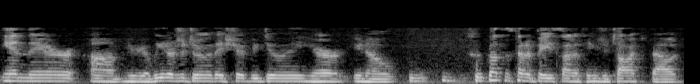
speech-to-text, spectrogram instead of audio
in there, um, your, your leaders are doing what they should be doing. You're, you know, we've got this kind of baseline of things you talked about.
